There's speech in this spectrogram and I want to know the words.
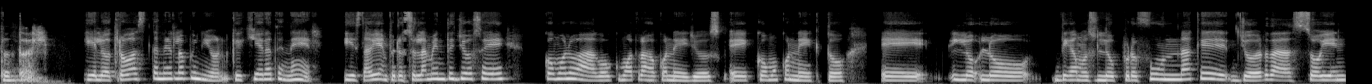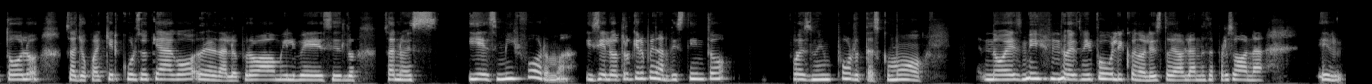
Total. Y el otro va a tener la opinión que quiera tener. Y está bien, pero solamente yo sé cómo lo hago, cómo trabajo con ellos, eh, cómo conecto, eh, lo, digamos, lo profunda que yo de verdad soy en todo lo, o sea, yo cualquier curso que hago, de verdad lo he probado mil veces, o sea, no es, y es mi forma. Y si el otro quiere opinar distinto, pues no importa, es como, no es mi, no es mi público, no le estoy hablando a esa persona, eh,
